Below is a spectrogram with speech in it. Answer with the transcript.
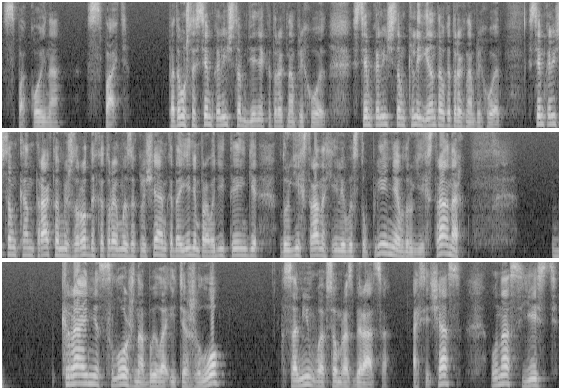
спокойно спать. Потому что с тем количеством денег, которые к нам приходят, с тем количеством клиентов, которые к нам приходят, с тем количеством контрактов международных, которые мы заключаем, когда едем проводить тренинги в других странах или выступления в других странах, крайне сложно было и тяжело самим во всем разбираться. А сейчас у нас есть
